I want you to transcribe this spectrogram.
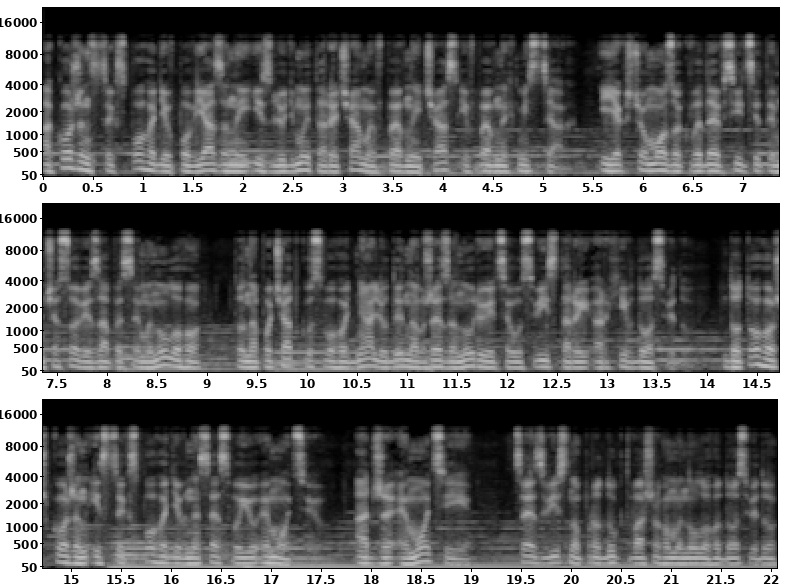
А кожен з цих спогадів пов'язаний із людьми та речами в певний час і в певних місцях. І якщо мозок веде всі ці тимчасові записи минулого, то на початку свого дня людина вже занурюється у свій старий архів досвіду. До того ж, кожен із цих спогадів несе свою емоцію, адже емоції це, звісно, продукт вашого минулого досвіду.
